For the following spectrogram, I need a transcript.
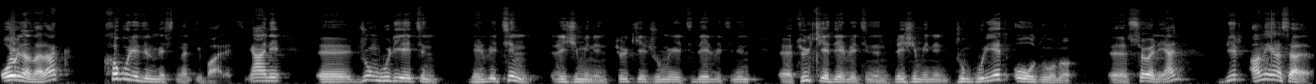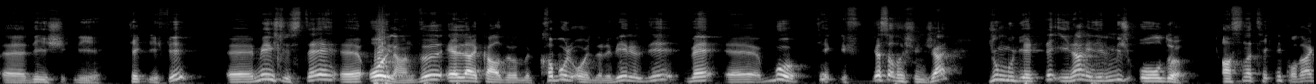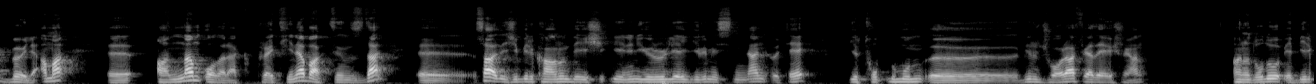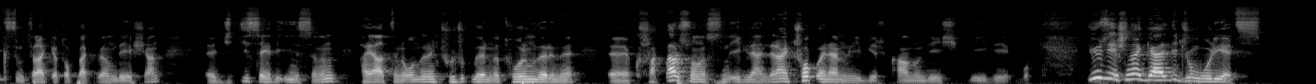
oylanarak kabul edilmesinden ibaret. Yani e, Cumhuriyet'in devletin rejiminin, Türkiye Cumhuriyeti Devleti'nin, e, Türkiye Devleti'nin rejiminin cumhuriyet olduğunu e, söyleyen bir anayasa e, değişikliği teklifi e, mecliste e, oylandı, eller kaldırıldı, kabul oyları verildi ve e, bu teklif yasalaşınca Cumhuriyet'te ilan edilmiş oldu. Aslında teknik olarak böyle ama e, anlam olarak pratiğine baktığınızda e, sadece bir kanun değişikliğinin yürürlüğe girmesinden öte bir toplumun e, bir coğrafyada yaşayan Anadolu ve bir kısım Trakya topraklarında yaşayan e, ciddi sayıda insanın hayatını, onların çocuklarını, torunlarını e, kuşaklar sonrasında ilgilendiren çok önemli bir kanun değişikliğiydi bu. 100 yaşına geldi Cumhuriyet.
